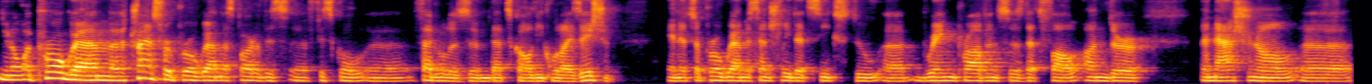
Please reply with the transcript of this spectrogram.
you know, a program, a transfer program as part of this uh, fiscal uh, federalism that's called equalization. And it's a program essentially that seeks to uh, bring provinces that fall under the national uh,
